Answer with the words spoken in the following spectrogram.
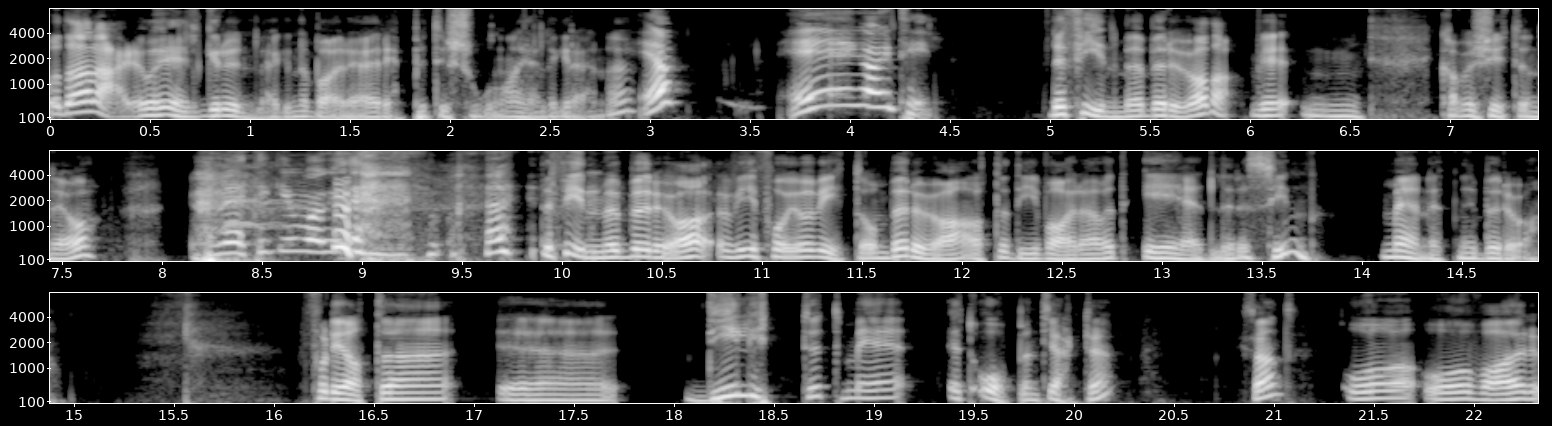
Og der er det jo helt grunnleggende bare repetisjon av hele greiene. ja. En gang til. Det fine med Berøa, da vi, mm, Kan vi skyte inn det òg? Jeg vet ikke hva Det fine med Berøa Vi får jo vite om Berøa at de var av et edlere sinn, menigheten i Berøa. Fordi at eh, de lyttet med et åpent hjerte, ikke sant? Og, og var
